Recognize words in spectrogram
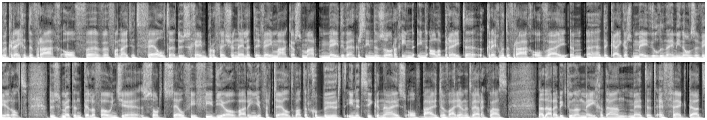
We kregen de vraag of eh, we vanuit het veld, dus geen professionele tv-makers, maar medewerkers in de zorg, in, in alle breedte, kregen we de vraag of wij eh, de kijkers mee wilden nemen in onze wereld. Dus met een telefoontje, een soort selfie-video waarin je vertelt wat er gebeurt in het ziekenhuis of buiten waar je aan het werk was. Nou, daar heb ik toen aan meegedaan met het effect dat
